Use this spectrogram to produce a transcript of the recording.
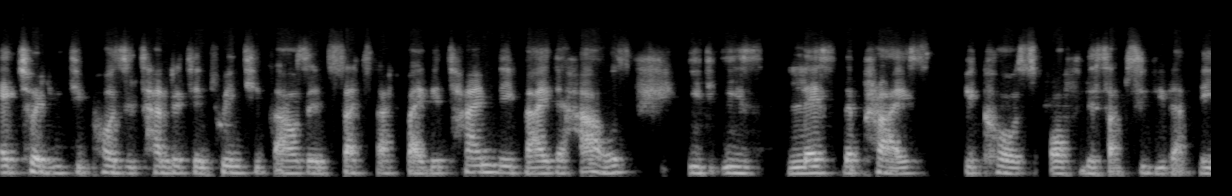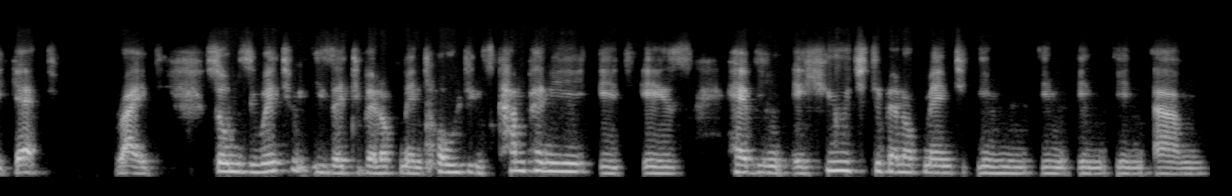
actually deposits 120,000 such that by the time they buy the house, it is less the price because of the subsidy that they get right? So Mziwethu is a development holdings company. It is having a huge development in in in in um,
